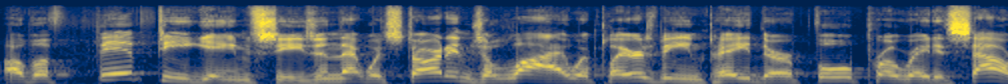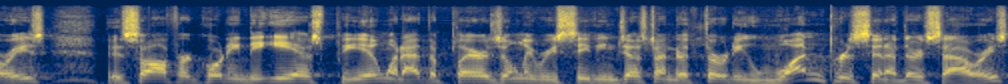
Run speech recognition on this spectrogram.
of a 50 game season that would start in July with players being paid their full prorated salaries. This offer, according to ESPN, would have the players only receiving just under 31% of their salaries.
